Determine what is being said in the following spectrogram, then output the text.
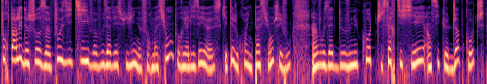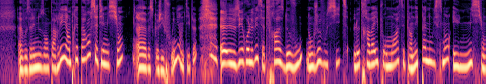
Pour parler de choses positives, vous avez suivi une formation pour réaliser euh, ce qui était, je crois, une passion chez vous. Hein, vous êtes devenu coach certifié ainsi que job coach. Vous allez nous en parler. en préparant cette émission, parce que j'ai fouiné un petit peu, j'ai relevé cette phrase de vous. Donc je vous cite Le travail pour moi, c'est un épanouissement et une mission.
